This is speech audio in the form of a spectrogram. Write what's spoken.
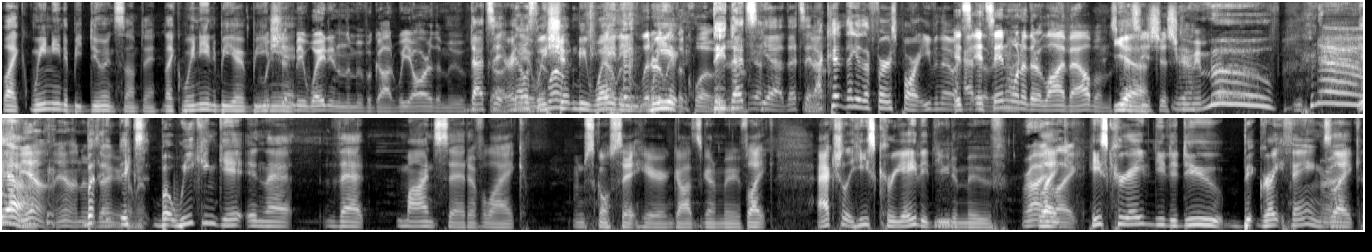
like we need to be doing something. Like we need to be obedient. we shouldn't be waiting on the move of God. We are the move. That's of it God. right That was We quote. shouldn't be was waiting. literally We- the quote, Dude, that's Yeah. yeah. that's it. Yeah. I couldn't think of the first part, even though I It's had it's in night. one of their live albums. Yeah. he's just Yeah. screaming, "Move No. Yeah. yeah, yeah. I but exactly ex- but we can get in that that mindset of like I'm just gonna sit here and God's gonna move. Like actually, He's created you Mm. to move. right. like, Like, He's created you to do big, great things. Right. Like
